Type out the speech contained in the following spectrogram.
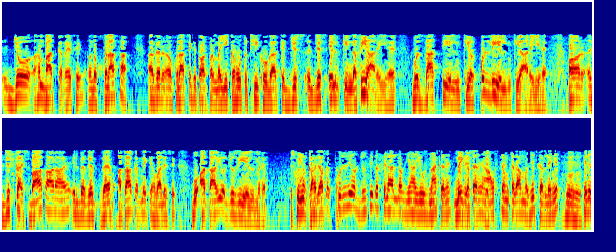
جو ہم بات کر رہے تھے مطلب خلاصہ اگر خلاصے کے طور پر میں یہ کہوں تو ٹھیک ہوگا کہ جس جس علم کی نفی آ رہی ہے وہ ذاتی علم کی اور کلی علم کی آ رہی ہے۔ اور جس کا اس بات آ رہا ہے علم غیب عطا کرنے کے حوالے سے وہ عطائی اور جزی علم ہے۔ اس کو یوں کہا جا سکتا کلی اور جزی کا فی الحال لفظ یہاں یوز نہ کریں نہیں بہتر ہے۔ اس سے ہم کلام مزید کر لیں گے۔ لیکن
